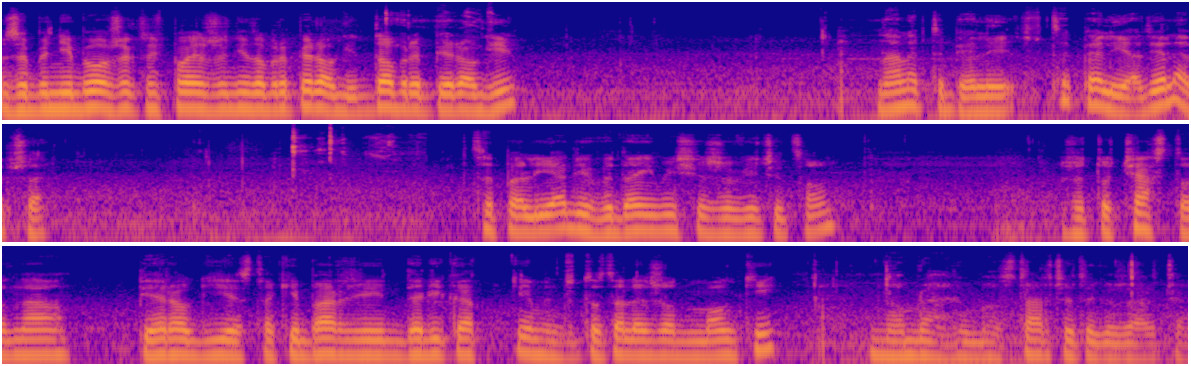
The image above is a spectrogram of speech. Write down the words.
Żeby nie było, że ktoś powie, że niedobre pierogi. Dobre pierogi. No ale w cepeli- w cepeliadzie lepsze. W cepeliadzie wydaje mi się, że wiecie co? Że to ciasto na pierogi jest takie bardziej delikatne. Nie wiem, czy to zależy od mąki. Dobra, chyba starczy tego żarcia.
